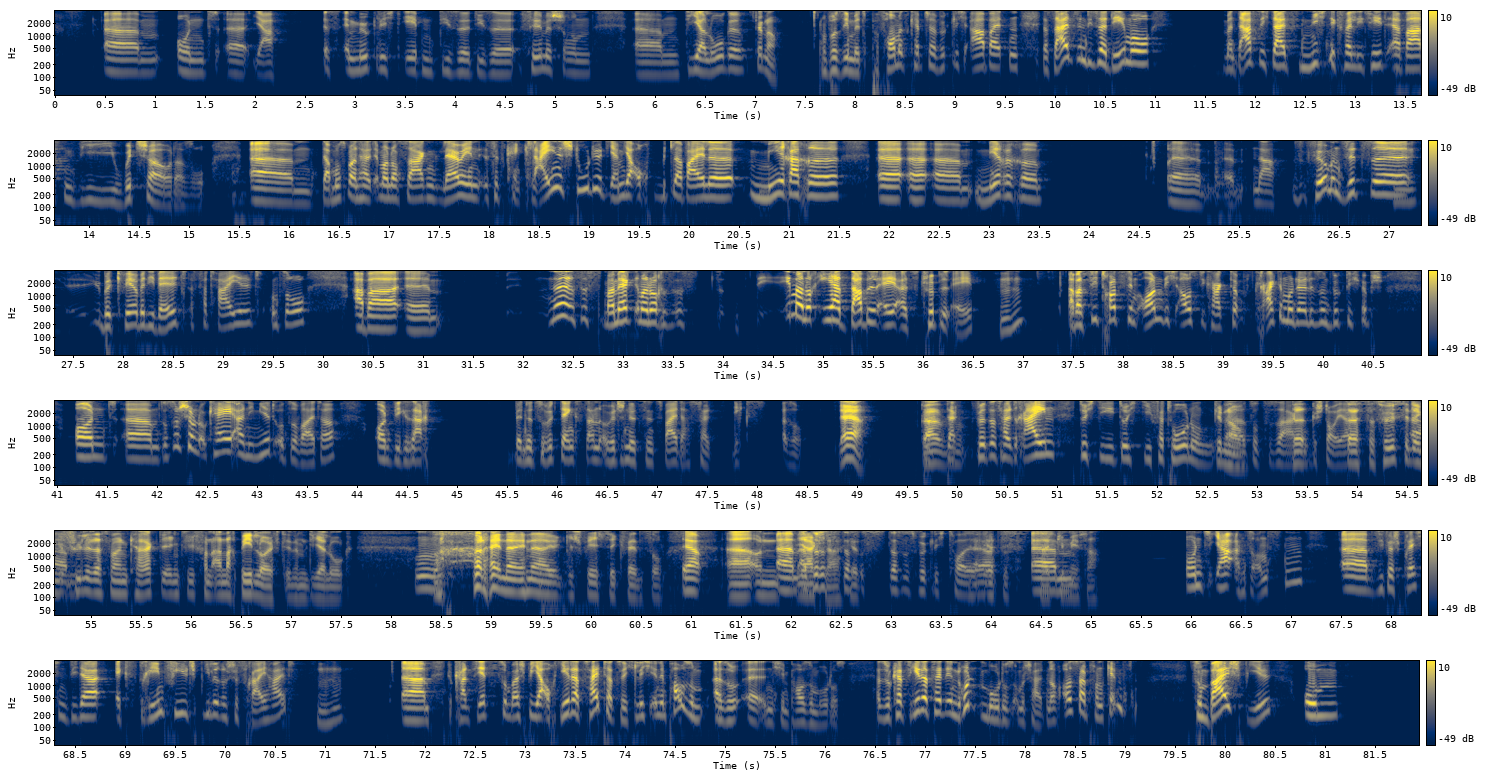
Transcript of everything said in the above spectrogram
Ähm, und äh, ja, es ermöglicht eben diese, diese filmischen ähm, Dialoge. Genau. Wo sie mit Performance Capture wirklich arbeiten. Das sah jetzt in dieser Demo man darf sich da jetzt nicht eine Qualität erwarten wie Witcher oder so. Ähm, da muss man halt immer noch sagen, Larian ist jetzt kein kleines Studio, die haben ja auch mittlerweile mehrere, äh, äh, äh, mehrere äh, äh, na, Firmensitze mhm. über, quer über die Welt verteilt und so. Aber ähm, ne, es ist, man merkt immer noch, es ist immer noch eher Double A als Triple A. Mhm. Aber es sieht trotzdem ordentlich aus. Die Charakter Charaktermodelle sind wirklich hübsch. Und ähm, das ist schon okay, animiert und so weiter. Und wie gesagt, wenn du zurückdenkst an Original Sin 2, da ist halt nix. Also. Ja, ja. Da, da, wird das halt rein durch die, durch die Vertonung genau. äh, sozusagen da, gesteuert. Das ist das höchste der ähm, Gefühle, dass man Charakter irgendwie von A nach B läuft in einem Dialog. Mhm. So, oder in einer, in einer Gesprächssequenz so. Ja. Äh, und, ähm, ja, also klar, das, das, jetzt, ist, das ist wirklich toll. Ja. Jetzt ist es zeitgemäßer. Ähm, und ja, ansonsten, äh, sie versprechen wieder extrem viel spielerische Freiheit. Mhm. Ähm, du kannst jetzt zum Beispiel ja auch jederzeit tatsächlich in den Pause, also äh, nicht in den Pausemodus. Also du kannst jederzeit in den Rundenmodus umschalten, auch außerhalb von Kämpfen. Zum Beispiel, um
